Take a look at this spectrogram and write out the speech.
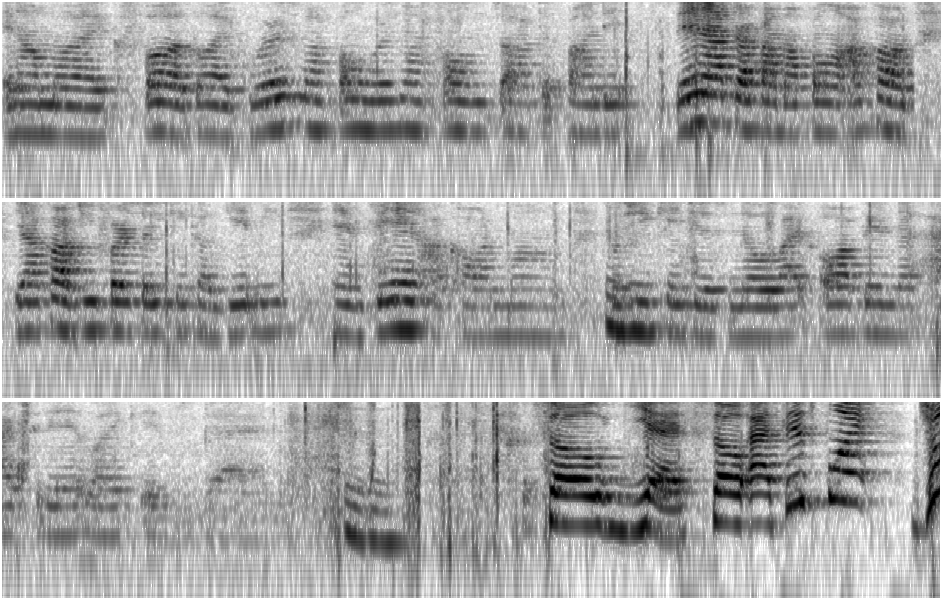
And I'm like, fuck, like, where's my phone? Where's my phone? So I have to find it. Then after I found my phone, I called, yeah, I called you first so you can come get me. And then I called mom so mm-hmm. she can just know, like, oh, I've been in an accident. Like, it's bad. Mm-hmm. So yes. So at this point, joint.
